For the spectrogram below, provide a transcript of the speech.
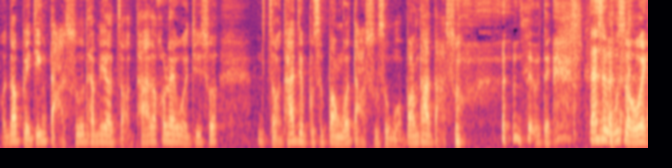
我到北京打书，他们要找他，后来我就说，找他就不是帮我打书，是我帮他打书，对不对？但是无所谓，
